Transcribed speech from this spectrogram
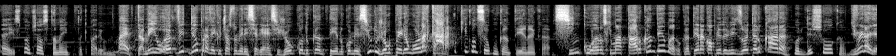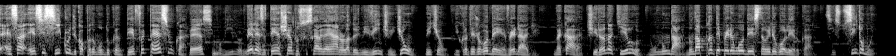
É isso. Mas o Chelsea também, puta que pariu, né? Mas também, eu- eu vi- deu pra ver que o Chelsea não merecia ganhar esse jogo quando o Kanté, no comecinho do jogo, perdeu um gol na cara. O que aconteceu com o Kanté, né, cara? Cinco anos que mataram o Kanté, mano. O Kanté na Copa de 2018 era o cara. Pô, ele deixou, cara. De verdade, essa, esse ciclo de Copa do Mundo do Kanté foi péssimo, cara. Péssimo, horrível. horrível. Beleza, tem a Champions que os caras ganharam lá 2020, 21? 21. E o Kanté jogou bem, é verdade. Mas, cara, tirando aquilo, não, não dá. Não dá pro Kanté perder um gol desse, não, ele é o goleiro, cara. Sin- Sinto muito.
